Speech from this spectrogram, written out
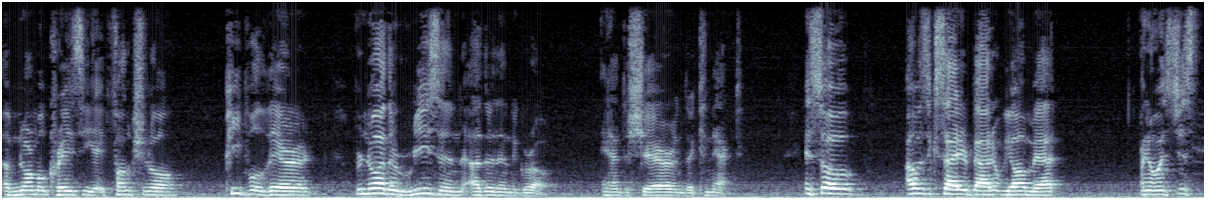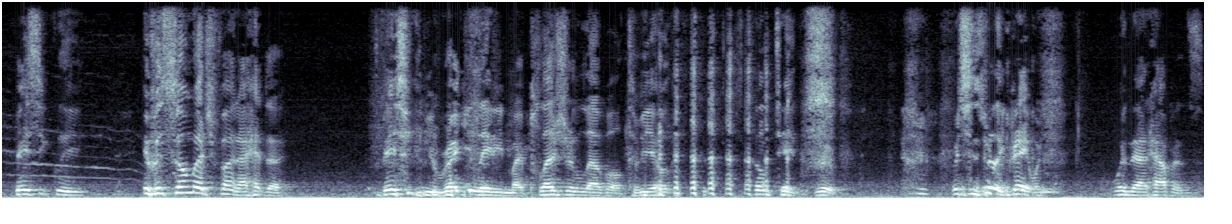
of normal, crazy, functional people there for no other reason other than to grow and to share and to connect. And so I was excited about it. We all met. You know, it's just basically, it was so much fun. I had to basically be regulating my pleasure level to be able to facilitate the group, which is really great when when that happens.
